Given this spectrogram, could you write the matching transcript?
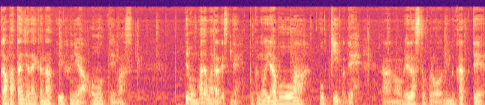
頑張ったんじゃないかなっていうふうには思っていますでもまだまだですね僕の野望は大きいのであの目指すところに向かって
